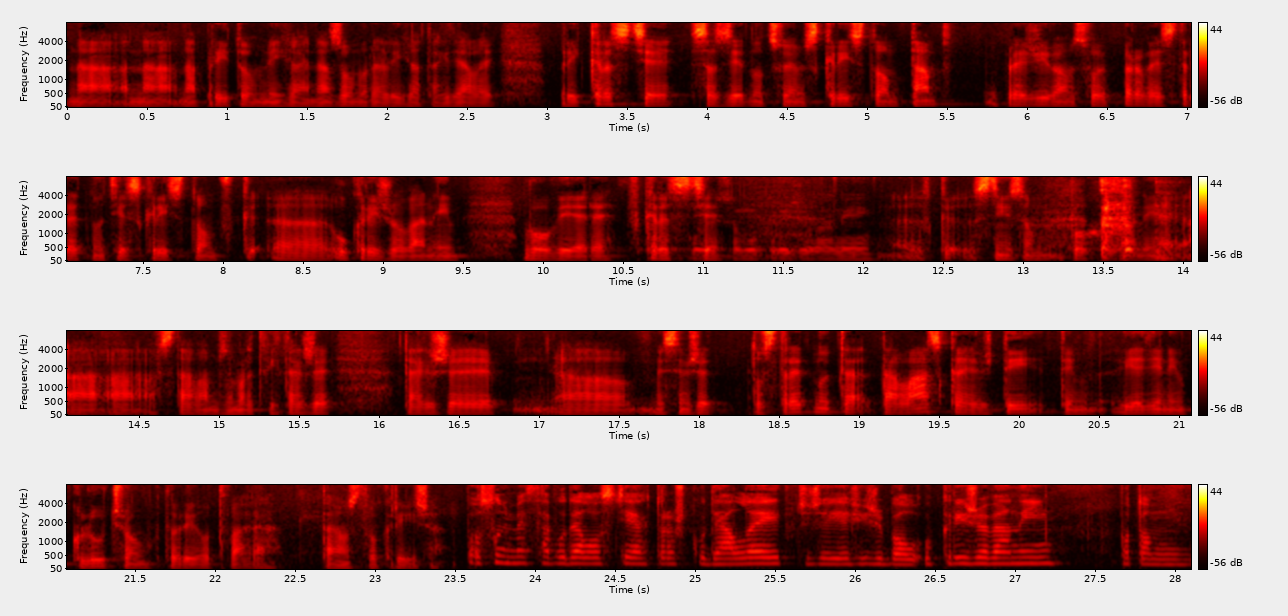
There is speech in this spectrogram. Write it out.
na, na, na prítomných, aj na zomrelých a tak ďalej. Pri krste sa zjednocujem s Kristom, tam prežívam svoje prvé stretnutie s Kristom, v, uh, ukrižovaným vo viere, v krste. S ním som ukrižovaný. V, s ním som pochovaný a, a, a vstávam z mŕtvych. Takže, takže uh, myslím, že to stretnutie, tá, tá láska je vždy tým jediným kľúčom, ktorý otvára tajomstvo kríža. Posuňme sa v udalostiach trošku ďalej, čiže Ježiš bol ukrižovaný, potom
